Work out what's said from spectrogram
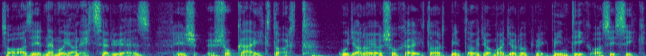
Szóval azért nem olyan egyszerű ez, és sokáig tart, ugyanolyan sokáig tart, mint ahogy a magyarok még mindig azt hiszik,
